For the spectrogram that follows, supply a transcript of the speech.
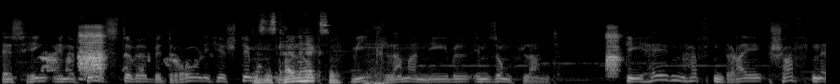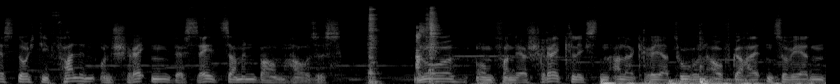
es hing eine finstere, bedrohliche Stimmung Das ist in keine Hexe. Wie Klammernebel im Sumpfland. Die heldenhaften drei schafften es durch die Fallen und Schrecken des seltsamen Baumhauses. Nur um von der schrecklichsten aller Kreaturen aufgehalten zu werden,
